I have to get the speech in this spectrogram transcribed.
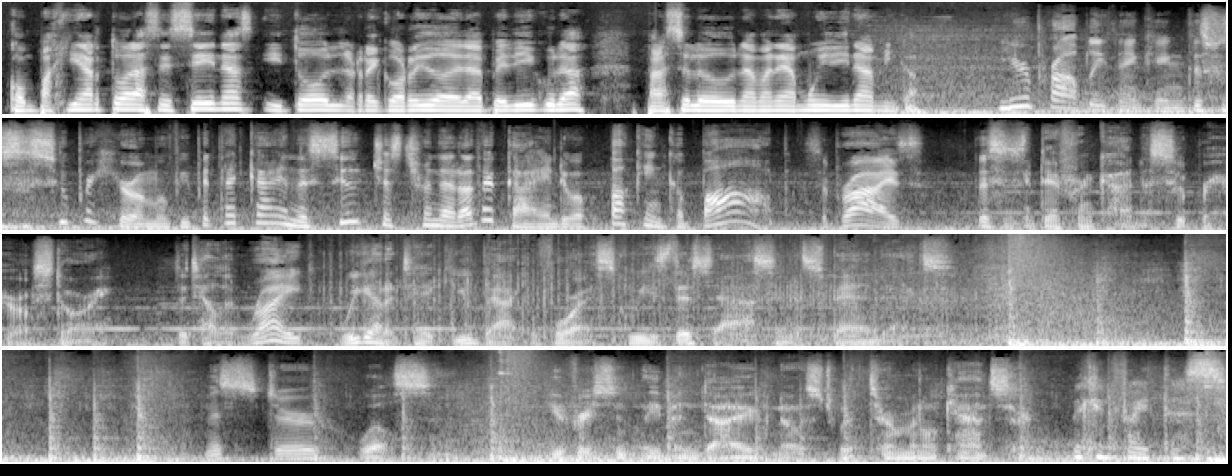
compaginar todas las escenas y todo el recorrido de la película para hacerlo de una manera muy dinámica. You're probably thinking this was a superhero movie, but that guy in the suit just turned that other guy into a fucking kebab. Surprise! This is a different kind of superhero story. To tell it right, we gotta take you back before I squeeze this ass into spandex. Mr. Wilson, you've recently been diagnosed with terminal cancer. We can fight this.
